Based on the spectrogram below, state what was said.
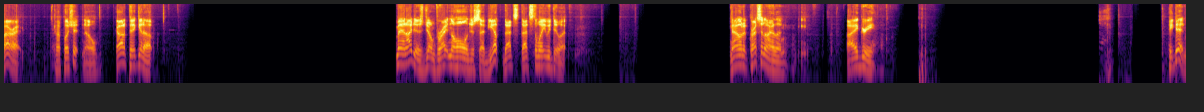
Alright. Can I push it? No. Gotta pick it up. Man, I just jumped right in the hole and just said, "Yep, that's that's the way we do it." Now to Crescent Island. I agree. He did.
